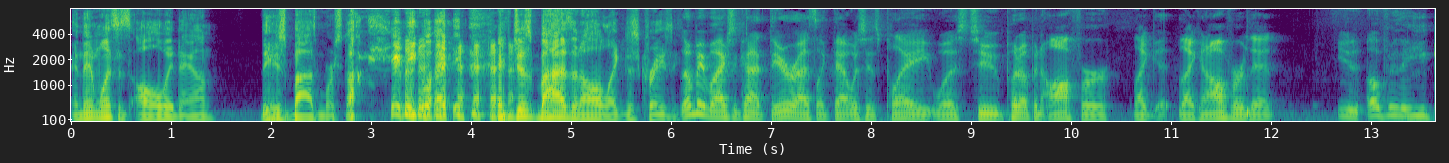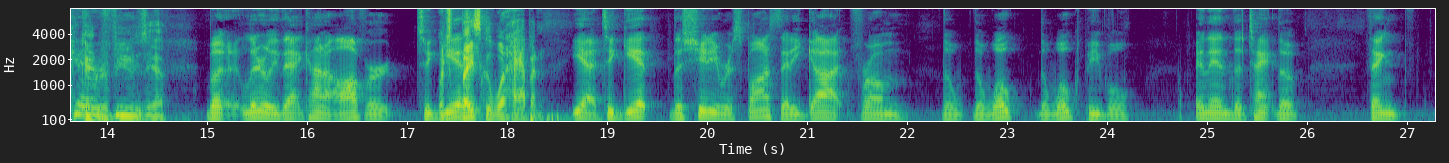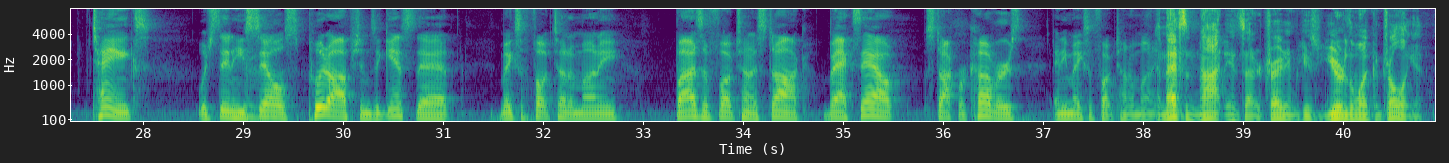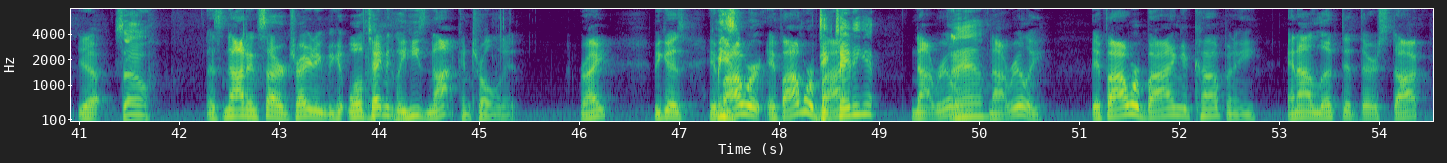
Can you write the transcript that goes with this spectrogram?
and then once it's all the way down, he just buys more stock anyway, and just buys it all like just crazy. Some people actually kind of theorized like that was his play was to put up an offer like like an offer that you offer that you can't, Can refuse. yeah, But literally that kind of offer to which get basically what happened. yeah to get the shitty response that he got from the the woke the woke people, and then the tank the thing tanks, which then he sells put options against that, makes a fuck ton of money, buys a fuck ton of stock, backs out, stock recovers, and he makes a fuck ton of money. And that's not insider trading because you're the one controlling it. yeah, So it's not insider trading because well, technically he's not controlling it, right? Because if He's I were if I were buying, dictating it. Not really. Yeah. Not really. If I were buying a company and I looked at their stock,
